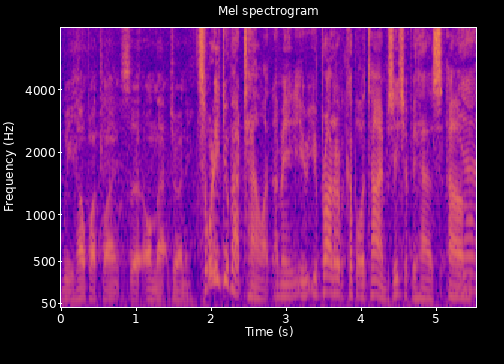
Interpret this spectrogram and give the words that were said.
we help our clients uh, on that journey. So what do you do about talent? I mean, you, you brought it up a couple of times, each of you has, um, Yeah.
